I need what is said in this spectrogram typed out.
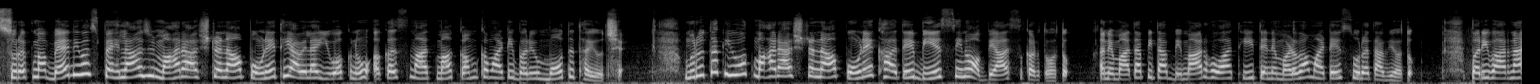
સુરતમાં બે દિવસ પહેલા જ મહારાષ્ટ્રના પુણેથી આવેલા યુવકનું અકસ્માતમાં કમકમાટી ભર્યું મોત થયું છે. મૃતક યુવક મહારાષ્ટ્રના પુણે ખાતે બીએસસીનો અભ્યાસ કરતો હતો અને માતા પિતા બીમાર હોવાથી તેને મળવા માટે સુરત આવ્યો હતો. પરિવારના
